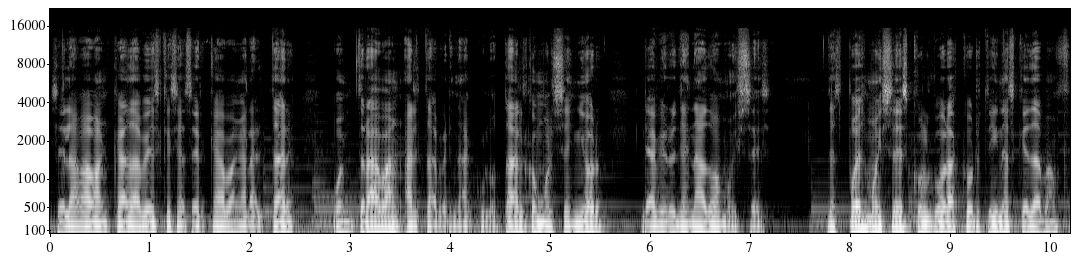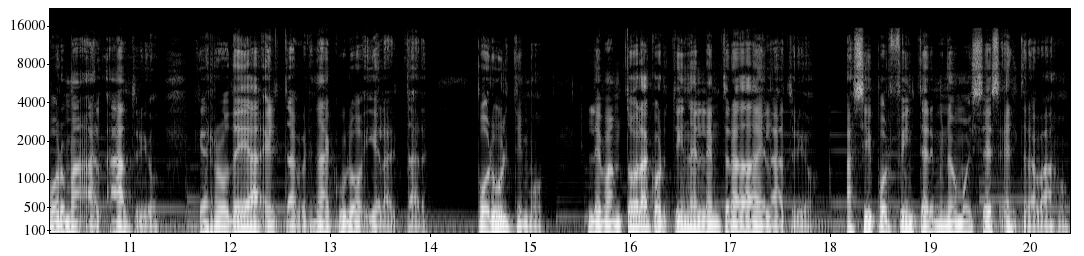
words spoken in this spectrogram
Se lavaban cada vez que se acercaban al altar o entraban al tabernáculo, tal como el Señor le había ordenado a Moisés. Después Moisés colgó las cortinas que daban forma al atrio que rodea el tabernáculo y el altar. Por último, levantó la cortina en la entrada del atrio. Así por fin terminó Moisés el trabajo.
